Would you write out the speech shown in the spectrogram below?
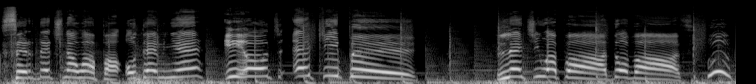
serdeczna łapa ode mnie i od ekipy! Leci łapa do Was! Woo!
